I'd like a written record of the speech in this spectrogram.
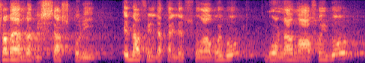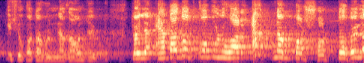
সবাই আমরা বিশ্বাস করি, এই মাহফিলটা তাইলে সোয়াব হইব, গোনা মাফ হইব। কিছু কথা হইনা যাওন যাইব তাইলে আবাদত কবুল হওয়ার এক নম্বর শর্ত হইল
